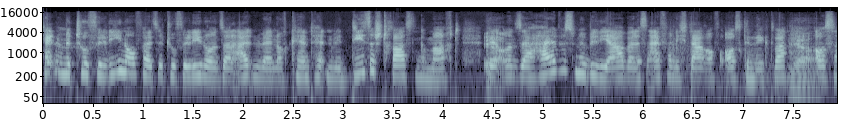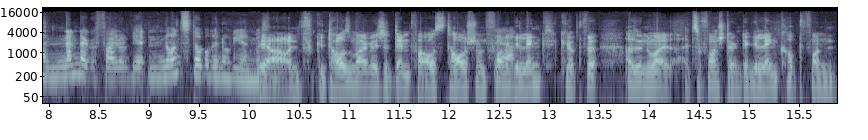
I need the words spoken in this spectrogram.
Hätten wir mit Tuffelino, falls ihr Tuffelino, unseren alten Van noch kennt, hätten wir diese Straßen gemacht, wäre Ja. unser halbes Mobiliar, weil es einfach nicht darauf ausgelegt war, Ja. auseinandergefallen und wir hätten nonstop renovieren müssen. Ja, und tausendmal irgendwelche Dämpfer austauschen und vorne Ja. Gelenkköpfe. Also nur als, als zur Vorstellung, der Gelenkkopf von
